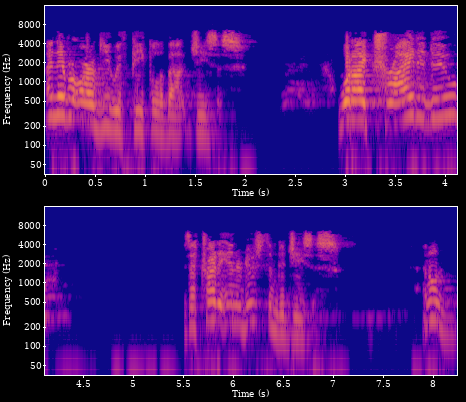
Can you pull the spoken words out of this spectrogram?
I never argue with people about Jesus. What I try to do is I try to introduce them to Jesus. I don't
